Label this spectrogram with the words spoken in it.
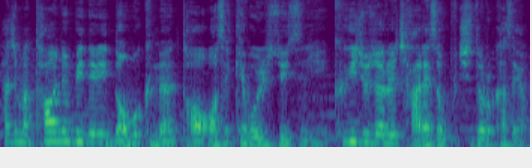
하지만 타원형 비늘이 너무 크면 더 어색해 보일 수 있으니 크기 조절을 잘해서 붙이도록 하세요.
